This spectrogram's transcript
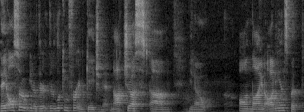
they also, you know, they're, they're looking for engagement, not just, um, you know, online audience, but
